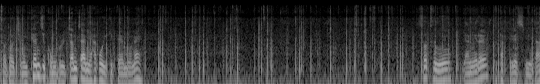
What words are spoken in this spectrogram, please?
저도 지금 편집 공부를 짬짬이 하고 있기 때문에 서툰이 양해를 부탁드리겠습니다.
